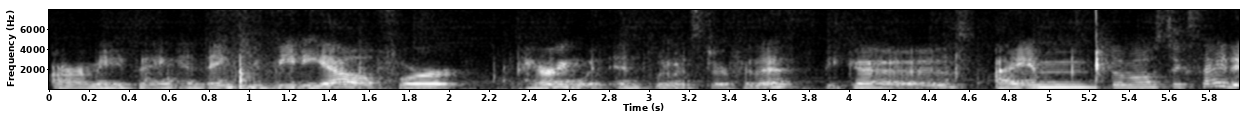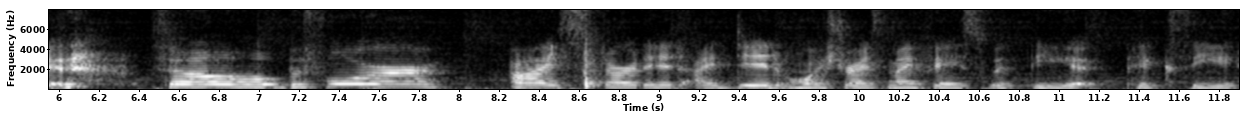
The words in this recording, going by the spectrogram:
are amazing. And thank you, VDL, for pairing with Influenster for this because I am the most excited. So before I started, I did moisturize my face with the Pixi,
